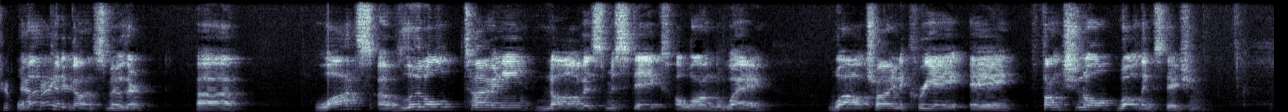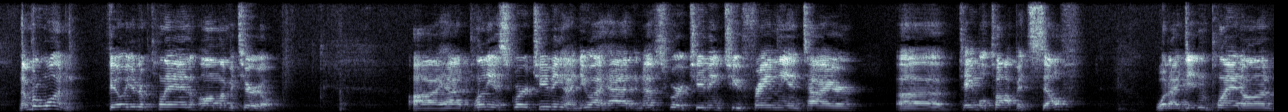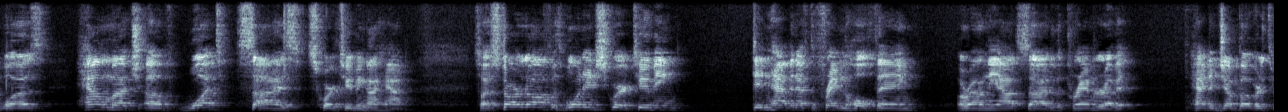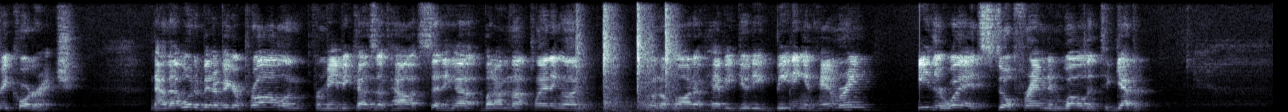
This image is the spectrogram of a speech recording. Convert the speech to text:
Trip Well, that could have gone smoother. Uh, lots of little tiny novice mistakes along the way while trying to create a functional welding station. Number one, failure to plan on my material. I had plenty of square tubing. I knew I had enough square tubing to frame the entire uh, tabletop itself. What I didn't plan on was how much of what size square tubing I had. So I started off with one inch square tubing, didn't have enough to frame the whole thing around the outside of the perimeter of it, had to jump over to three quarter inch. Now that would have been a bigger problem for me because of how it's setting up, but I'm not planning on doing a lot of heavy duty beating and hammering. Either way, it's still framed and welded together.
